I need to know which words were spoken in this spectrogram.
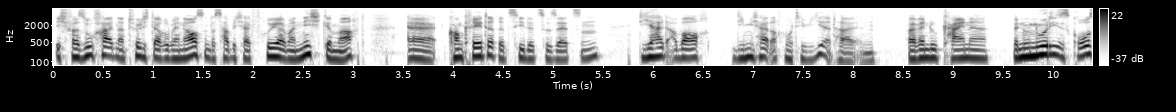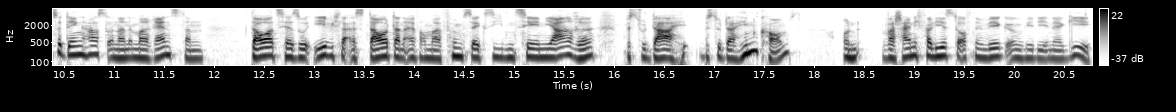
ich versuche halt natürlich darüber hinaus, und das habe ich halt früher immer nicht gemacht, äh, konkretere Ziele zu setzen, die halt aber auch, die mich halt auch motiviert halten. Weil wenn du keine, wenn du nur dieses große Ding hast und dann immer rennst, dann dauert es ja so ewig lang. Es dauert dann einfach mal fünf, sechs, sieben, zehn Jahre, bis du da, bis du da hinkommst. Und wahrscheinlich verlierst du auf dem Weg irgendwie die Energie.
